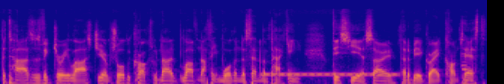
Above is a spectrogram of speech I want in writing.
the Tars' victory last year. I'm sure the Crocs would love nothing more than to send them packing this year. So that'll be a great contest.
